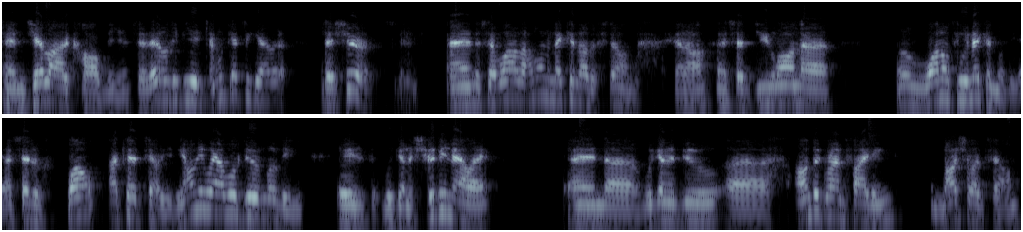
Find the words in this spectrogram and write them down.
And Jalal called me and said, "Hey, Olivier, can we get together?" I said, "Sure." And they said, "Well, I want to make another film." You know, and I said, "Do you want to? Uh, why don't we make a movie?" I said, "Well, I can't tell you. The only way I will do a movie is we're going to shoot in LA, and uh, we're going to do uh, underground fighting, martial art film,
